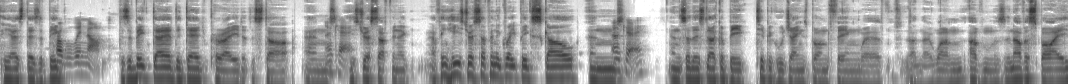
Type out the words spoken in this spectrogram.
He has. There's a big. Probably not. There's a big Day of the Dead parade at the start, and Okay. he's dressed up in a. I think he's dressed up in a great big skull, and Okay. and so there's like a big typical James Bond thing where I don't know one of them was another spy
